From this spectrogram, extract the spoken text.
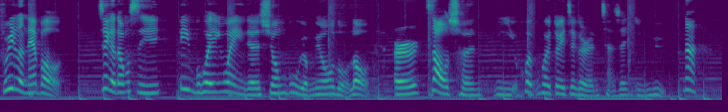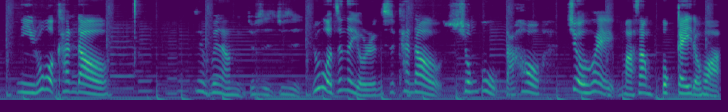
，free the nipple 这个东西，并不会因为你的胸部有没有裸露而造成你会不会对这个人产生淫欲。那你如果看到，这不讲你，就是就是，如果真的有人是看到胸部，然后。就会马上不 gay 的话，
